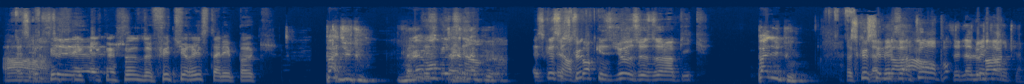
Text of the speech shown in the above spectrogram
Ah. Est-ce que c'est quelque chose de futuriste à l'époque Pas du tout. Vraiment Est-ce que très c'est très un- peu. est-ce que c'est Est-ce un que- sport qui se joue aux Jeux Olympiques Pas du tout. Est-ce que La c'est le marathon en, de le, mara- pétanque.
